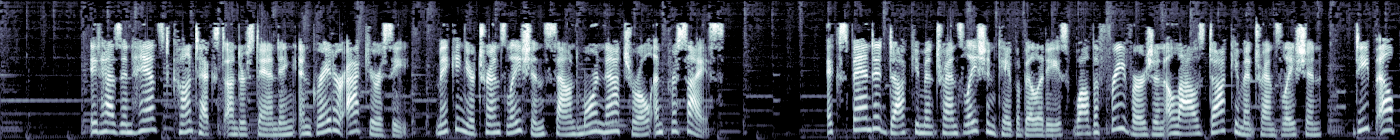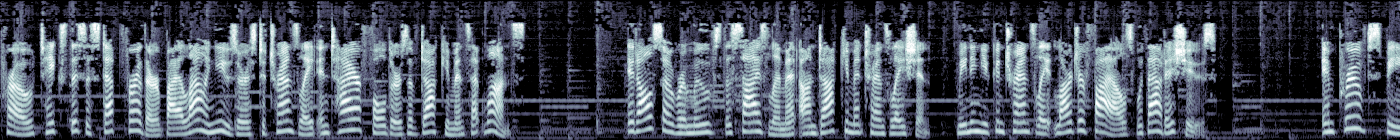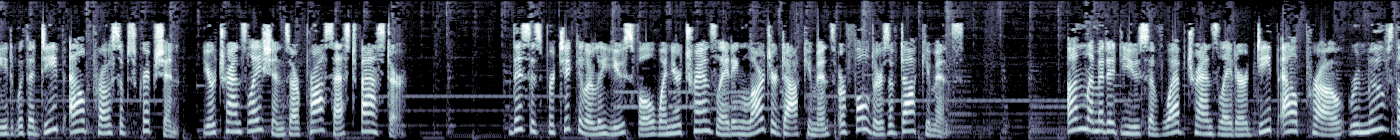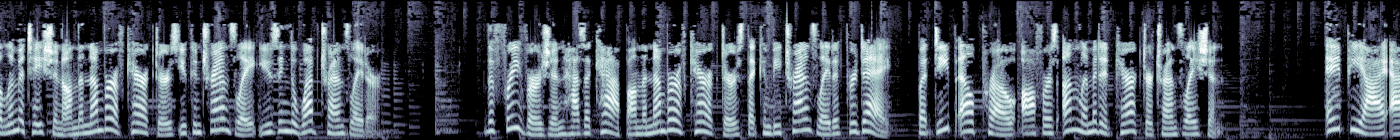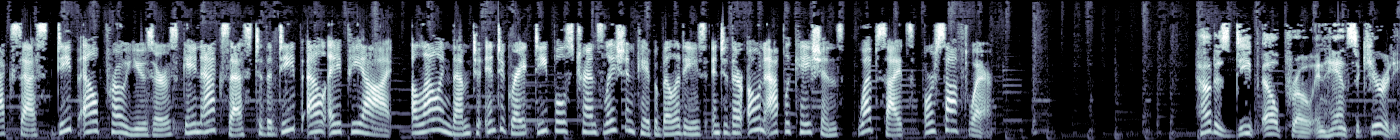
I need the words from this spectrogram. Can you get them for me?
It has enhanced context understanding and greater accuracy, making your translations sound more natural and precise. Expanded document translation capabilities While the free version allows document translation, DeepL Pro takes this a step further by allowing users to translate entire folders of documents at once. It also removes the size limit on document translation, meaning you can translate larger files without issues. Improved speed with a DeepL Pro subscription, your translations are processed faster. This is particularly useful when you're translating larger documents or folders of documents. Unlimited use of Web Translator DeepL Pro removes the limitation on the number of characters you can translate using the web translator. The free version has a cap on the number of characters that can be translated per day, but DeepL Pro offers unlimited character translation. API access DeepL Pro users gain access to the DeepL API, allowing them to integrate DeepL's translation capabilities into their own applications, websites, or software. How does DeepL Pro enhance security?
